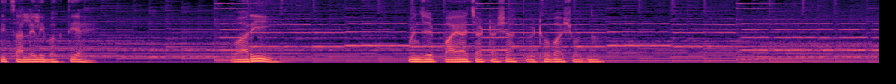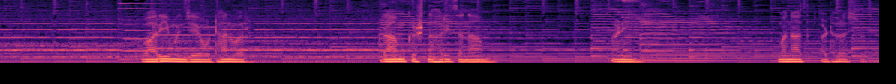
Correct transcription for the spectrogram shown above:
ती चाललेली भक्ती आहे. वारी म्हणजे पायाच्या टशात विठोबा शोधणं. वारी म्हणजे ओठांवर रामकृष्ण हरीचं नाम. आणि मनात अढळ श्रद्धा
